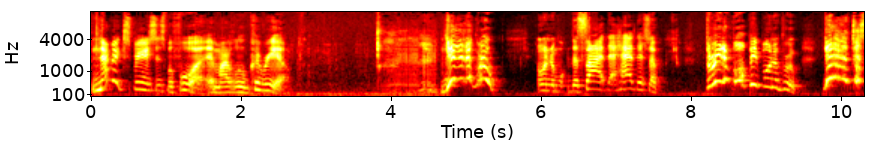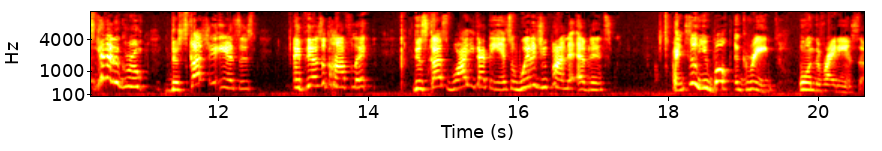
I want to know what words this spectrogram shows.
Never experienced this before in my little career. Get in a group on the, the side that had this up. Three to four people in a group. Get in, just get in a group. Discuss your answers. If there's a conflict, discuss why you got the answer. Where did you find the evidence? Until you both agree on the right answer.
